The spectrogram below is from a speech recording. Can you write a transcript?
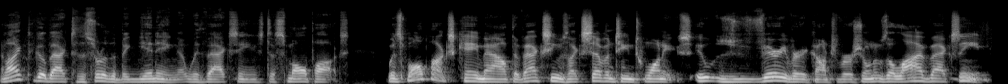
And I like to go back to the sort of the beginning with vaccines, to smallpox. When smallpox came out, the vaccine was like 1720s. It was very, very controversial, and it was a live vaccine.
